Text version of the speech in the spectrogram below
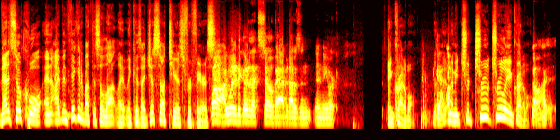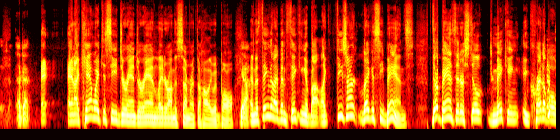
That is so cool. And I've been thinking about this a lot lately because I just saw Tears for Fears. Oh, I wanted to go to that so bad, but I was in, in New York. incredible. Yeah. I mean, tr- true, truly incredible. No, I, I bet. And I can't wait to see Duran Duran later on this summer at the Hollywood Bowl. Yeah. And the thing that I've been thinking about, like, these aren't legacy bands. They're bands that are still making incredible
